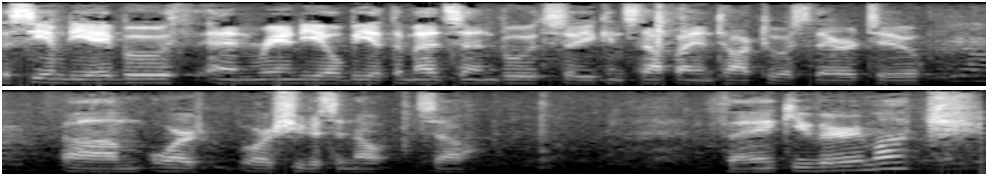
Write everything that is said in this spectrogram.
the CMDA booth and Randy will be at the MedSend booth so you can stop by and talk to us there too um, or or shoot us a note. So thank you very much.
